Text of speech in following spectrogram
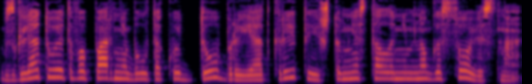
Взгляд у этого парня был такой добрый и открытый, что мне стало немного совестно,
